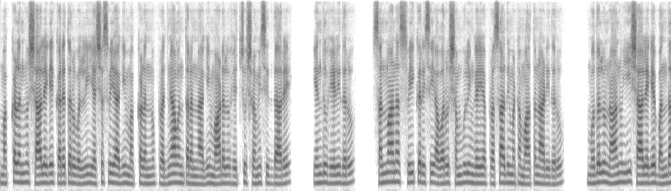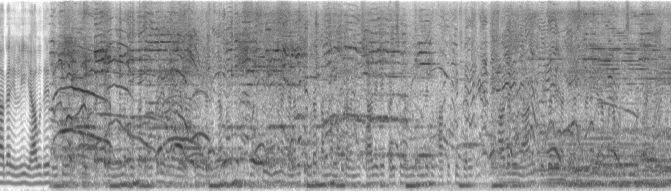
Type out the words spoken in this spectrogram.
ಮಕ್ಕಳನ್ನು ಶಾಲೆಗೆ ಕರೆತರುವಲ್ಲಿ ಯಶಸ್ವಿಯಾಗಿ ಮಕ್ಕಳನ್ನು ಪ್ರಜ್ಞಾವಂತರನ್ನಾಗಿ ಮಾಡಲು ಹೆಚ್ಚು ಶ್ರಮಿಸಿದ್ದಾರೆ, ಎಂದು ಹೇಳಿದರು. ಸನ್ಮಾನ ಸ್ವೀಕರಿಸಿ ಅವರು ಶಂಭುಲಿಂಗಯ್ಯ ಪ್ರಸಾದಿಮಠ ಮಾತನಾಡಿದರು. ಮೊದಲು ನಾನು ಈ ಶಾಲೆಗೆ ಬಂದಾಗ ಇಲ್ಲಿ ಯಾವುದೇ ರೀತಿಯ ಮೂಲಭೂತ ಶಾಲೆಗೆ ಕಳಿಸುವಲ್ಲಿ ಹಿಂದೆಟು ಹಾಕುತ್ತಿದ್ದರು. ಆದರೂ ನಾನು ಕೂಡಲೇ ಅಲ್ಲಿನ ಸ್ಥಳೀಯರ ಮನವೊಲಿಸಿ ಮಕ್ಕಳಿಗೆ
